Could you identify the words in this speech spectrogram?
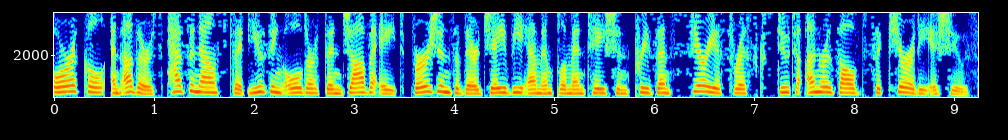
Oracle and others has announced that using older than Java 8 versions of their JVM implementation presents serious risks due to unresolved security issues.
